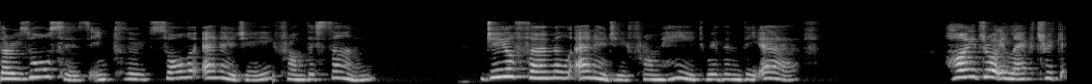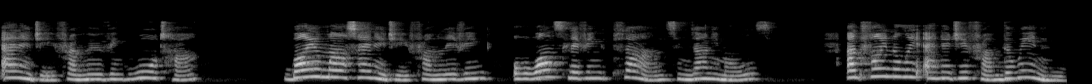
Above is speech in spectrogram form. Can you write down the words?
The resources include solar energy from the sun, geothermal energy from heat within the earth, hydroelectric energy from moving water, biomass energy from living or once living plants and animals, and finally energy from the wind.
